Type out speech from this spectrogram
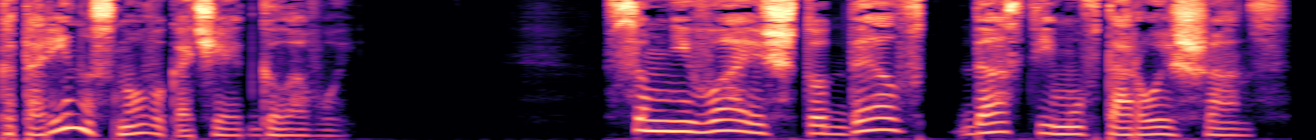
Катарина снова качает головой. Сомневаюсь, что Делфт даст ему второй шанс.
